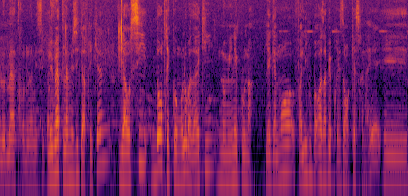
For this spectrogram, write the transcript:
le maître de la musique le maître de la musique africaine il y a aussi d'autres congolais bazalaki nominé kuna il y a également Fally Ipupa oza pe président orchestre na ye et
